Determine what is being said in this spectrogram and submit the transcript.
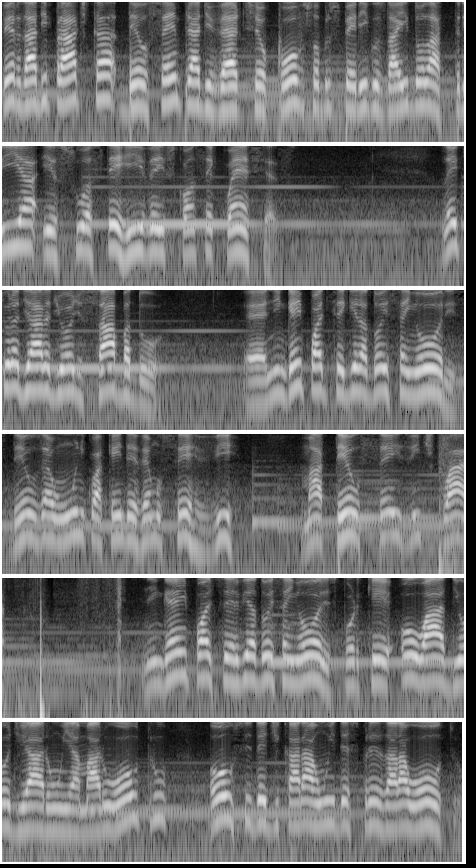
Verdade e prática, Deus sempre adverte seu povo sobre os perigos da idolatria e suas terríveis consequências. Leitura diária de hoje, sábado. É, ninguém pode seguir a dois senhores. Deus é o único a quem devemos servir. Mateus 6, 24. Ninguém pode servir a dois senhores, porque ou há de odiar um e amar o outro, ou se dedicará a um e desprezará o outro.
